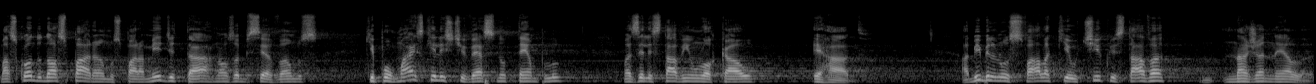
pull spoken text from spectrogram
Mas quando nós paramos para meditar, nós observamos que por mais que ele estivesse no templo, mas ele estava em um local errado. A Bíblia nos fala que o Tico estava na janela.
